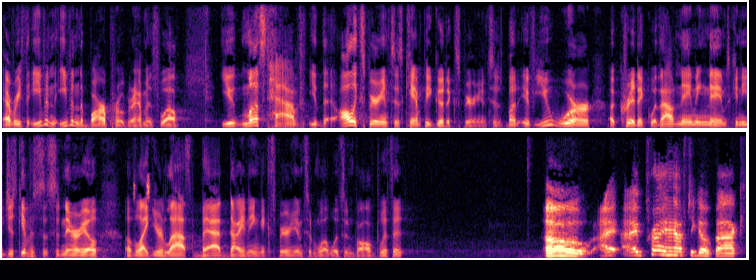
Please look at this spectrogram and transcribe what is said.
everything, even, even the bar program as well you must have you, all experiences can't be good experiences but if you were a critic without naming names can you just give us a scenario of like your last bad dining experience and what was involved with it Oh, I I probably have to go back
